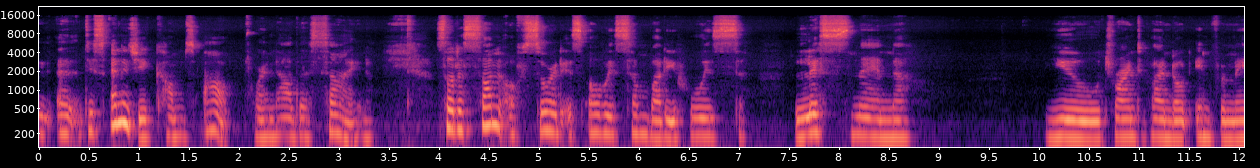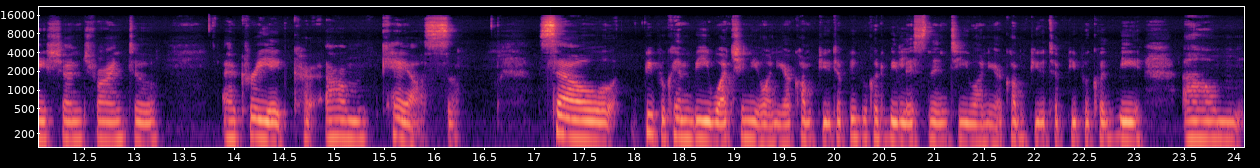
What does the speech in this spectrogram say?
Uh, this energy comes up for another sign. So the Son of Sword is always somebody who is listening you trying to find out information, trying to uh, create um, chaos. So people can be watching you on your computer. People could be listening to you on your computer. People could be, um,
